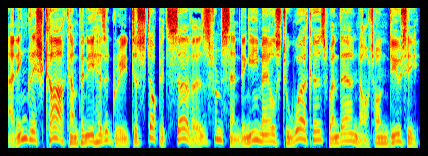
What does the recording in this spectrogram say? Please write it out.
An English car company has agreed to stop its servers from sending emails to workers when they are not on duty.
